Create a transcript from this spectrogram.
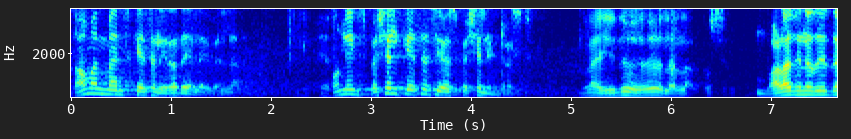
common man's ಕೇಸಲ್ಲಿ ಇರೋದೇ ಇಲ್ಲ ಇವೆಲ್ಲ. Only in special cases you have special interest ಅಲ್ಲ ಇದು ಇಲ್ಲ. ಬಹಳ ದಿನದಿಂದ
